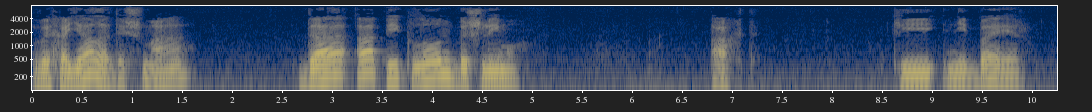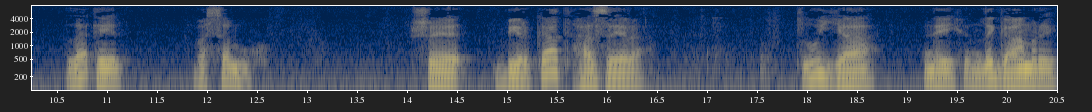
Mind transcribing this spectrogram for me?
Wechayala de shma, da apiklon beslimo. 8. Ki nitbaer lael basamuch. She birkat hazera tluja, negen, legamre,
